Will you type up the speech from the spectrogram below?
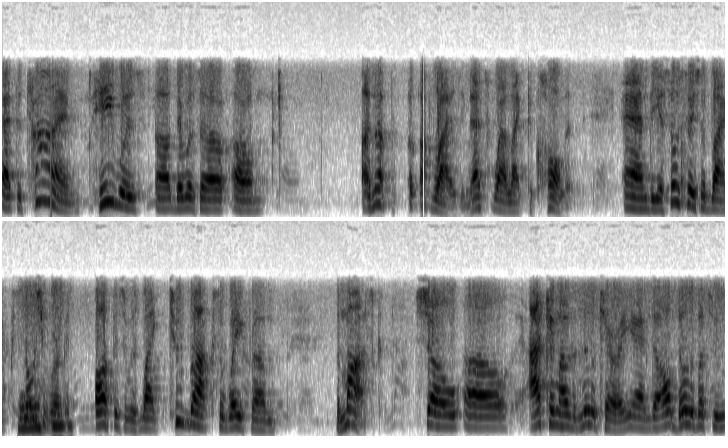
at the time, he was uh, there was a um, an up, uprising. That's what I like to call it. And the Association of Black Social mm-hmm. Workers office was like two blocks away from the mosque. So uh, I came out of the military, and all those of us who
